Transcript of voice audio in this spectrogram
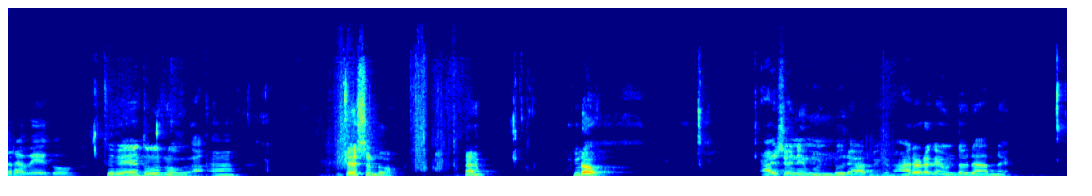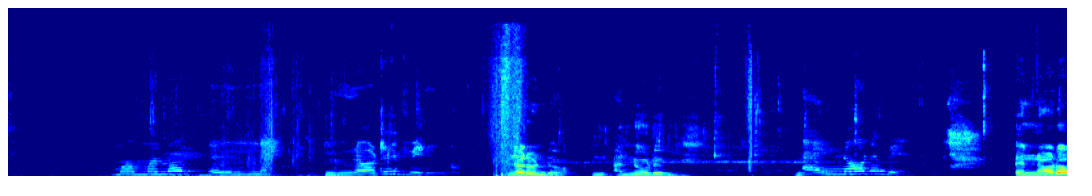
ഇത്ര വേഗോ? ഇത് വേഗം തീർന്നു പോകുക ടേസ്റ്റ് ഉണ്ടോ? ഏ? ഉണ്ടോ? ആവശ്യം മിണ്ടൂരാറിനെ ആരോടൊക്കെ മിണ്ടൂരാറിനെ? എന്നോട് ഉണ്ടോ എന്നോട് എന്നോട് വേണ്ടു എന്നോടോ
